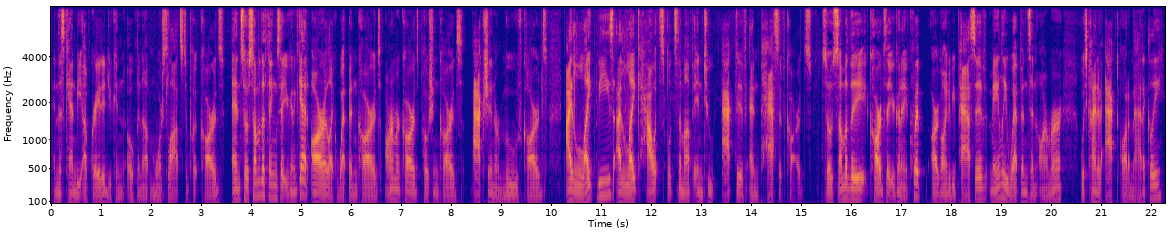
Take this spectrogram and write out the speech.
and this can be upgraded. You can open up more slots to put cards. And so some of the things that you're going to get are like weapon cards, armor cards, potion cards, action or move cards. I like these. I like how it splits them up into active and passive cards. So some of the cards that you're going to equip are going to be passive, mainly weapons and armor, which kind of act automatically.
